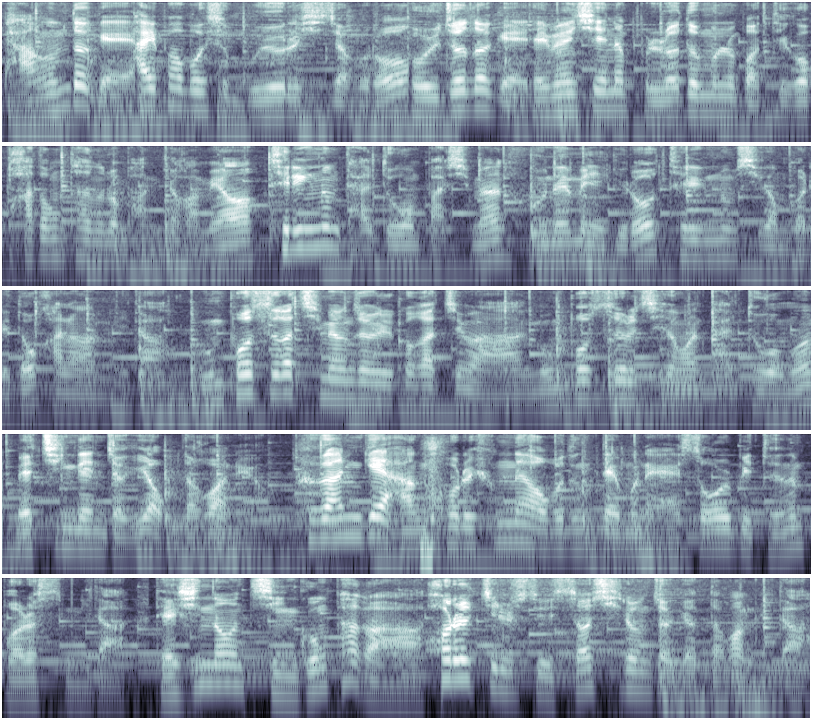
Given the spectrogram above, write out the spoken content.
방음 덕에 하이퍼보이스 무효를 시작으로 돌조 덕에 대면 시에는 블러드문을 버티고 파동탄으로 반격하며 트릭룸 달투곰 파시면 후뇌 밀기로 트릭룸 시간벌이도 가능합니다. 문포스가 치명적일 것 같지만 문포스를 채용한 달투곰은 매칭된 적이 없다고 하네요. 흑안개 앙코르 흉내 어부 등 때문에 소울비트는 버렸습니다. 대신 넣은 진공파가 허를 찌를 수 있어 실용적이었다고 합니다.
